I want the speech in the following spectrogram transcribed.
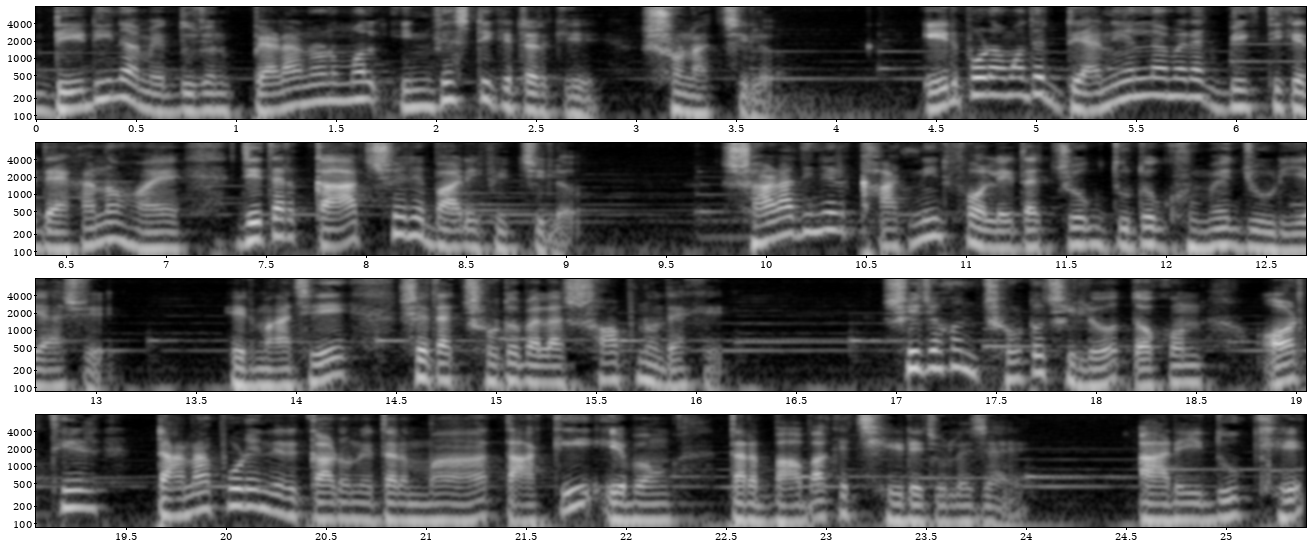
ডেডি নামে দুজন প্যারানর্মাল ইনভেস্টিগেটরকে শোনাচ্ছিল। এরপর আমাদের ড্যানিয়েল নামের এক ব্যক্তিকে দেখানো হয়, যে তার কাজ সেরে বাড়ি ফিরছিল। সারাদিনের খাটনির ফলে তার চোখ দুটো ঘুমে জুড়িয়ে আসে। এর মাঝে সে তার ছোটবেলার স্বপ্ন দেখে। সে যখন ছোট ছিল, তখন অর্থের টানাপোড়েনের কারণে তার মা তাকে এবং তার বাবাকে ছেড়ে চলে যায়। আর এই দুঃখে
